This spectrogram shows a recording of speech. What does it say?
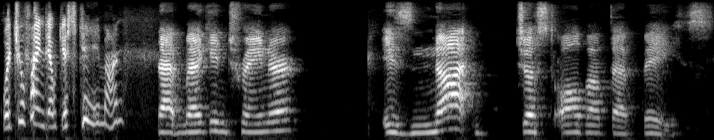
What'd you find out yesterday, man? That Meghan Trainor is not just all about that bass.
